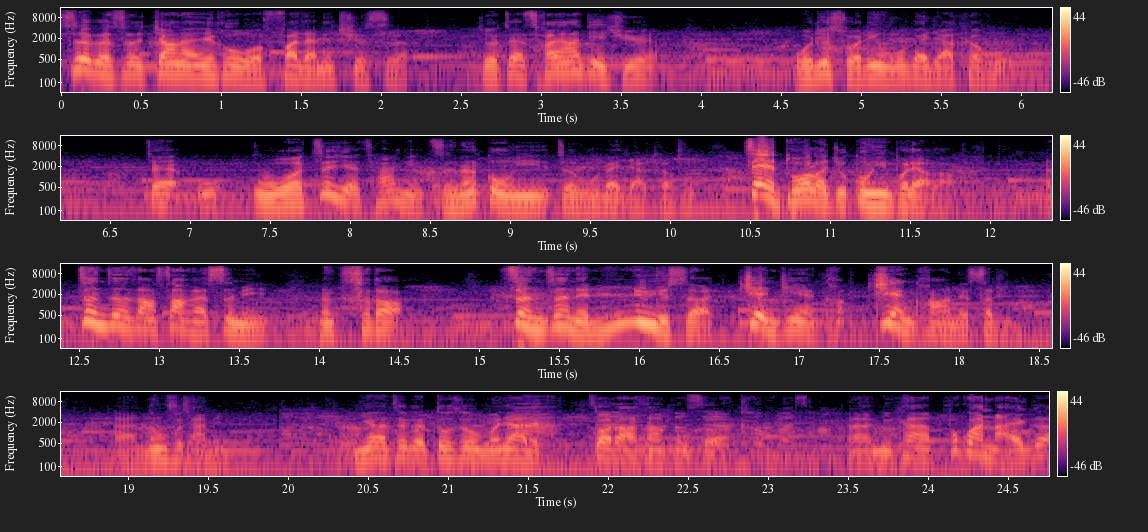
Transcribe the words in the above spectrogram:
这个是将来以后我发展的趋势，就在朝阳地区，我就锁定五百家客户，在我我这些产品只能供应这五百家客户，再多了就供应不了了，真正让上海市民能吃到真正的绿色、健健康、健康的食品，哎，农副产品，你看这个都是我们家的高大上顾客。啊，你看，不管哪一个，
